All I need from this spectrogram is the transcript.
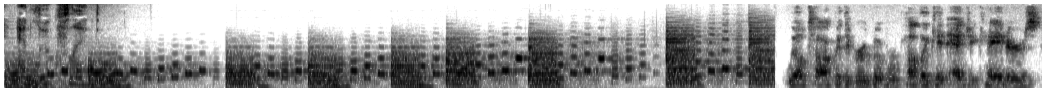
and Luke Flint. We'll talk with a group of Republican educators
